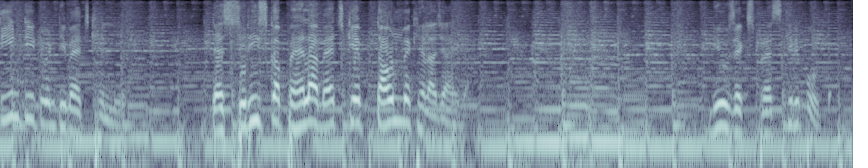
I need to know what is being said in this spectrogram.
तीन टी ट्वेंटी मैच खेलने टेस्ट सीरीज़ का पहला मैच केप टाउन में खेला जाएगा। न्यूज़ एक्सप्रेस की रिपोर्ट।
